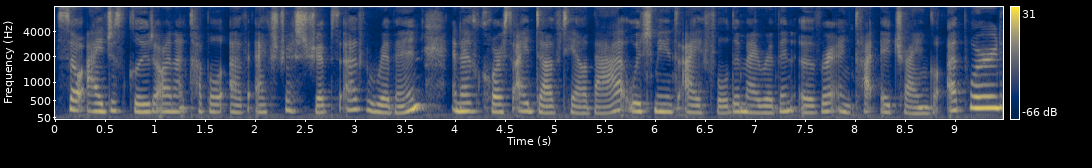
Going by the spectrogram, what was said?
so I just glued on a couple of extra strips of ribbon, and of course I dovetailed that, which means I folded my ribbon over and cut a triangle upward,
